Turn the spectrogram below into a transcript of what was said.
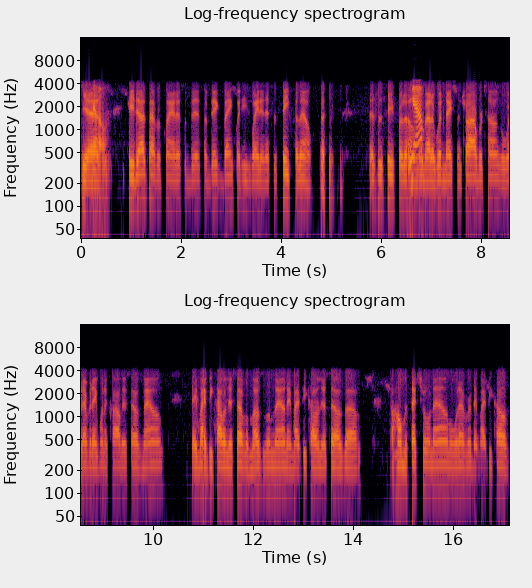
Yeah, So, he does have a plan. It's a it's a big banquet. He's waiting. It's a seat for them. it's a seat for them. Yeah. No matter what nation, tribe, or tongue, or whatever they want to call themselves now. They might be calling themselves a Muslim now. They might be calling themselves uh, a homosexual now, or whatever. They might be called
